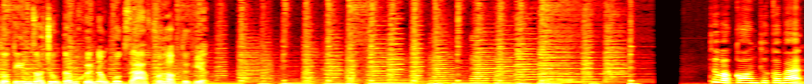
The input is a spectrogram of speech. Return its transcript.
Thông tin do Trung tâm Khuyến nông Quốc gia phối hợp thực hiện. Thưa bà con, thưa các bạn,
